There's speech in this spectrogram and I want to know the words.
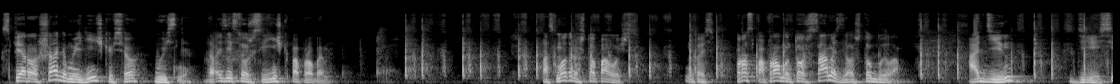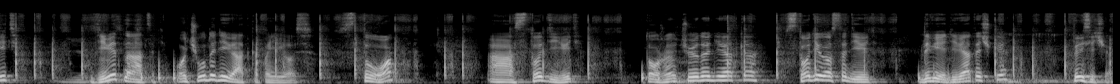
С первого шага мы единичкой все выяснили. Давай здесь тоже с единичкой попробуем. Посмотрим, что получится. Ну, то есть просто попробуем то же самое сделать, что было. 1, 10, 19. О, чудо, девятка появилась. 100, а, 109. Тоже чудо, девятка. 199. Две девяточки. 1000.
